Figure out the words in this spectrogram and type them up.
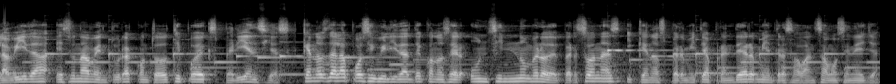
La vida es una aventura con todo tipo de experiencias que nos da la posibilidad de conocer un sinnúmero de personas y que nos permite aprender mientras avanzamos en ella.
